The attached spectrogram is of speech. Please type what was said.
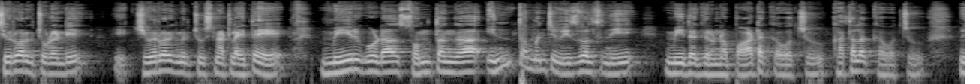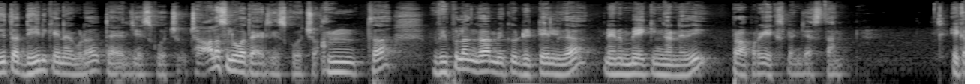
చివరి వరకు చూడండి. చివరి వరకు మీరు చూసినట్లయితే మీరు కూడా సొంతంగా ఇంత మంచి విజువల్స్ని మీ దగ్గర ఉన్న పాటకు కావచ్చు కథలకు కావచ్చు మిగతా దేనికైనా కూడా తయారు చేసుకోవచ్చు. చాలా సులువుగా తయారు చేసుకోవచ్చు. అంత విపులంగా మీకు డీటెయిల్గా నేను మేకింగ్ అనేది ప్రాపర్గా ఎక్స్ప్లెయిన్ చేస్తాను. ఇక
